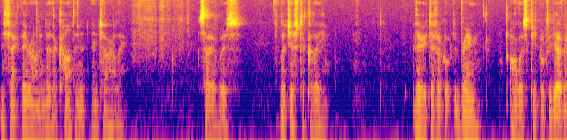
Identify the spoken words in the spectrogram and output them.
In fact, they were on another continent entirely. So it was logistically very difficult to bring all those people together.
